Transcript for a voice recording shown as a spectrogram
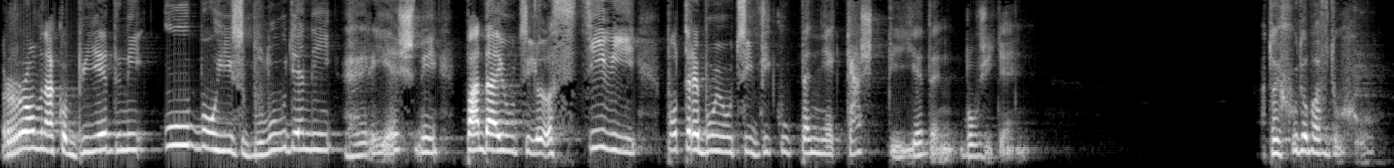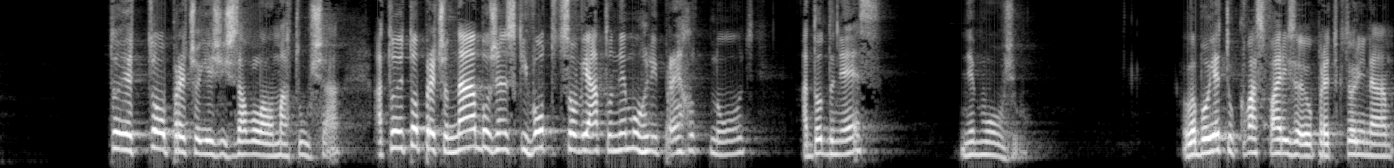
rovnako biedný, úbohý, zblúdený, hriešný, padajúci, lstivý, potrebujúci vykúpenie každý jeden Boží deň. A to je chudoba v duchu. To je to, prečo Ježiš zavolal Matúša. A to je to, prečo náboženskí vodcovia to nemohli prehltnúť a dodnes nemôžu. Lebo je tu kvas farizejov, pred, ktorý nám,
